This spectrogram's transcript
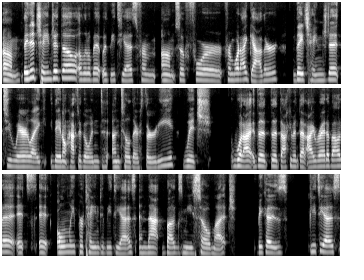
Um they did change it though a little bit with BTS from um so for from what I gather, they changed it to where like they don't have to go into until they're 30 which what i the the document that i read about it it's it only pertained to bts and that bugs me so much because bts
